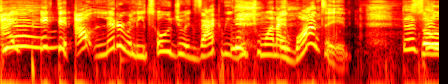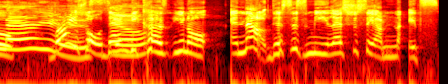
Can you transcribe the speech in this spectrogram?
I picked it out. Literally, told you exactly which one I wanted. That's so, hilarious. Right. So then, yo. because you know, and now this is me. Let's just say I'm. Not, it's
